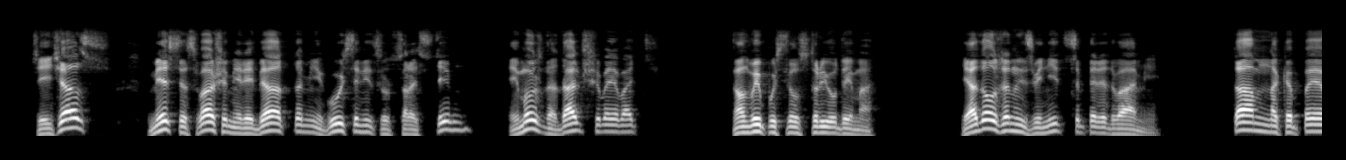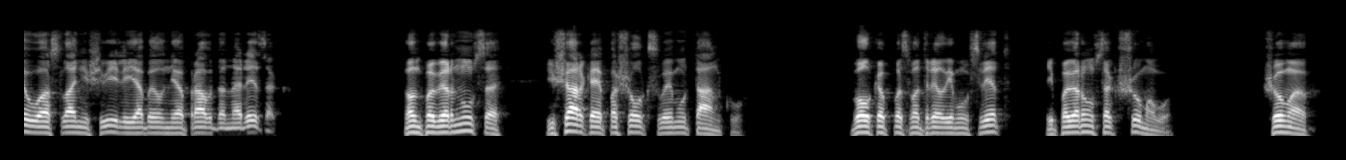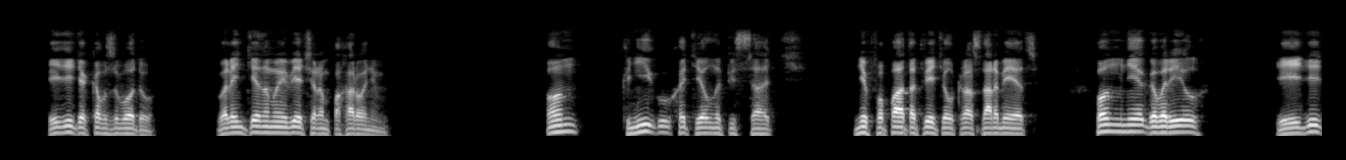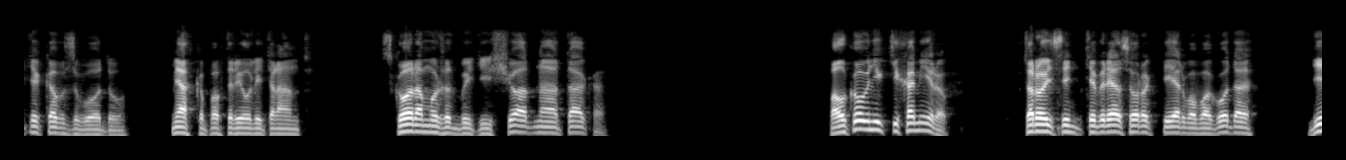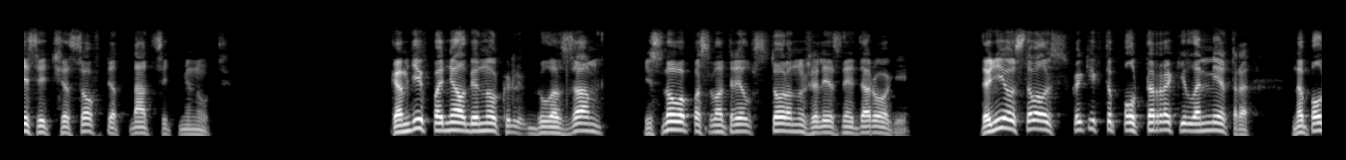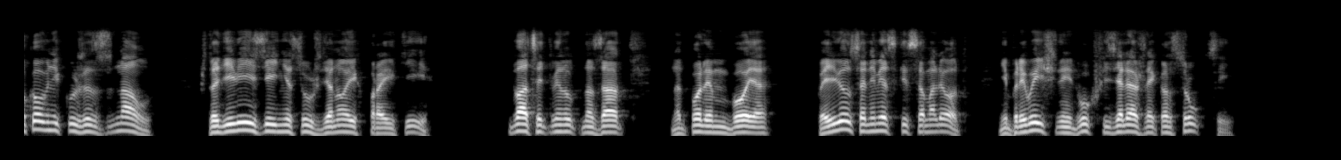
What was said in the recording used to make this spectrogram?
«Сейчас вместе с вашими ребятами гусеницу срастим, и можно дальше воевать». Он выпустил струю дыма. «Я должен извиниться перед вами. Там, на КП у Асланишвили, я был неоправданно резок». Он повернулся и, шаркая, пошел к своему танку. Волков посмотрел ему вслед и повернулся к Шумову. — Шумов, идите ко взводу. Валентина мы вечером похороним. Он книгу хотел написать. Не в попад ответил красноармеец. Он мне говорил, идите ко взводу, мягко повторил лейтенант. Скоро может быть еще одна атака. Полковник Тихомиров 2 сентября 41 года, 10 часов 15 минут. Камдив поднял бинокль к глазам и снова посмотрел в сторону железной дороги. До нее оставалось каких-то полтора километра, но полковник уже знал, что дивизии не суждено их пройти. Двадцать минут назад над полем боя появился немецкий самолет, непривычной двухфюзеляжной конструкции.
